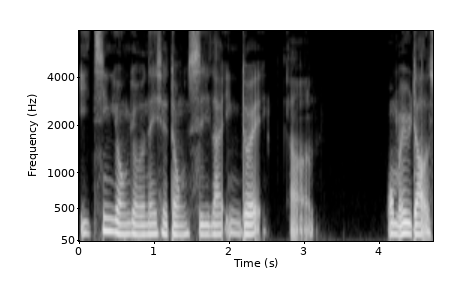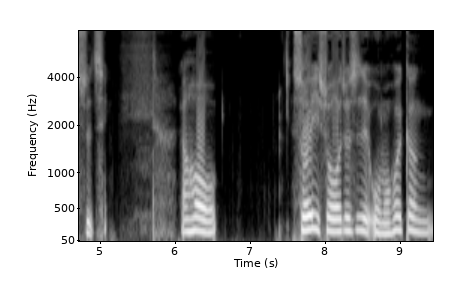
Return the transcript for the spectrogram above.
已经拥有的那些东西来应对，呃，我们遇到的事情。然后，所以说，就是我们会更。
